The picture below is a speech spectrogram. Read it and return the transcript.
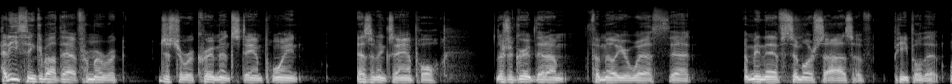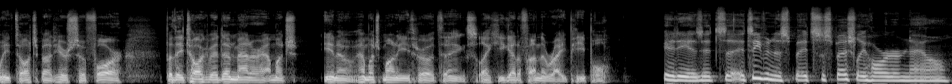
How do you think about that from a just a recruitment standpoint? As an example, there's a group that I'm familiar with that I mean they have similar size of people that we've talked about here so far, but they talk about it doesn't matter how much you know how much money you throw at things. Like you got to find the right people. It is. It's it's even it's especially harder now.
